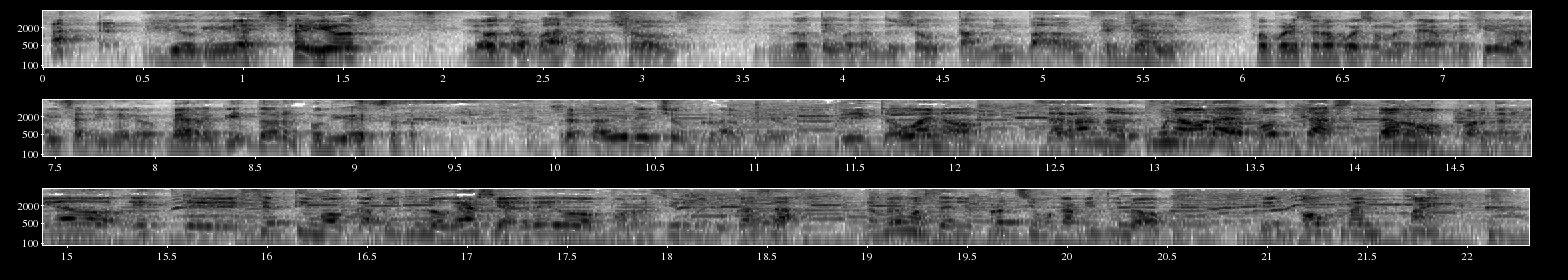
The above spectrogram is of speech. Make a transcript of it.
Digo que gracias a Dios lo otro pasa en los shows. No tengo tantos shows tan bien pagos. Entonces, fue por eso, no porque soy un mercenario. Prefiero la risa al dinero. Me arrepiento de haber respondido eso. Pero está bien hecho rápido. Listo, bueno, cerrando una hora de podcast, damos por terminado este séptimo capítulo. Gracias, Grego, por recibirme en tu casa. Nos vemos en el próximo capítulo de Open Mic.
